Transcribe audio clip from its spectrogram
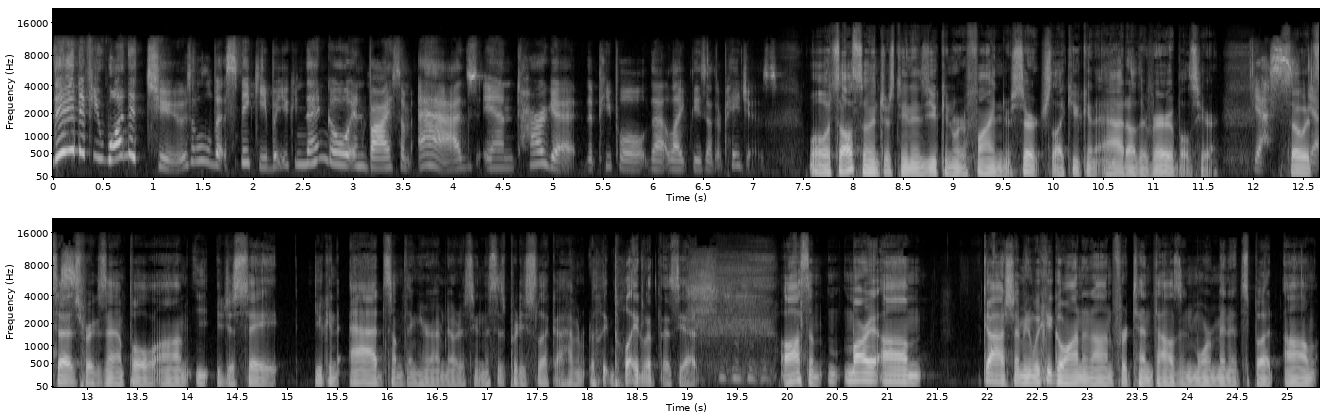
Then, if you wanted to, it's a little bit sneaky, but you can then go and buy some ads and target the people that like these other pages. well, what's also interesting is you can refine your search. Like you can add other variables here. Yes. So it yes. says, for example, um, you, you just say you can add something here. I'm noticing this is pretty slick. I haven't really played with this yet. awesome, Mario. Um, gosh, I mean, we could go on and on for 10,000 more minutes, but um,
